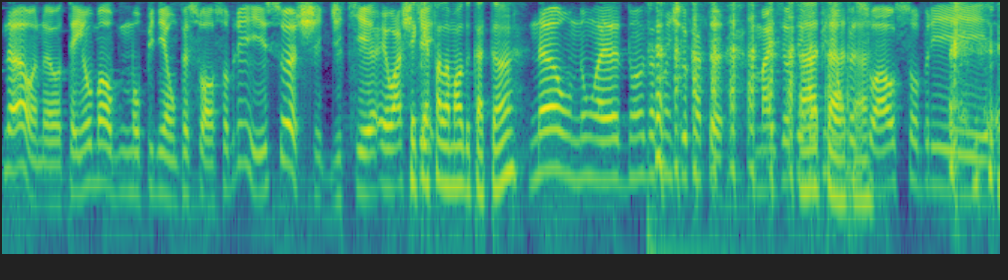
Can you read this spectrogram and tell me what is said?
Não, eu tenho uma, uma opinião pessoal sobre isso, de que eu acho Você que. quer falar mal do Catan? Não, não é, não é exatamente do Catan. mas eu tenho uma Ah, opinião tá, tá. pessoal sobre,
